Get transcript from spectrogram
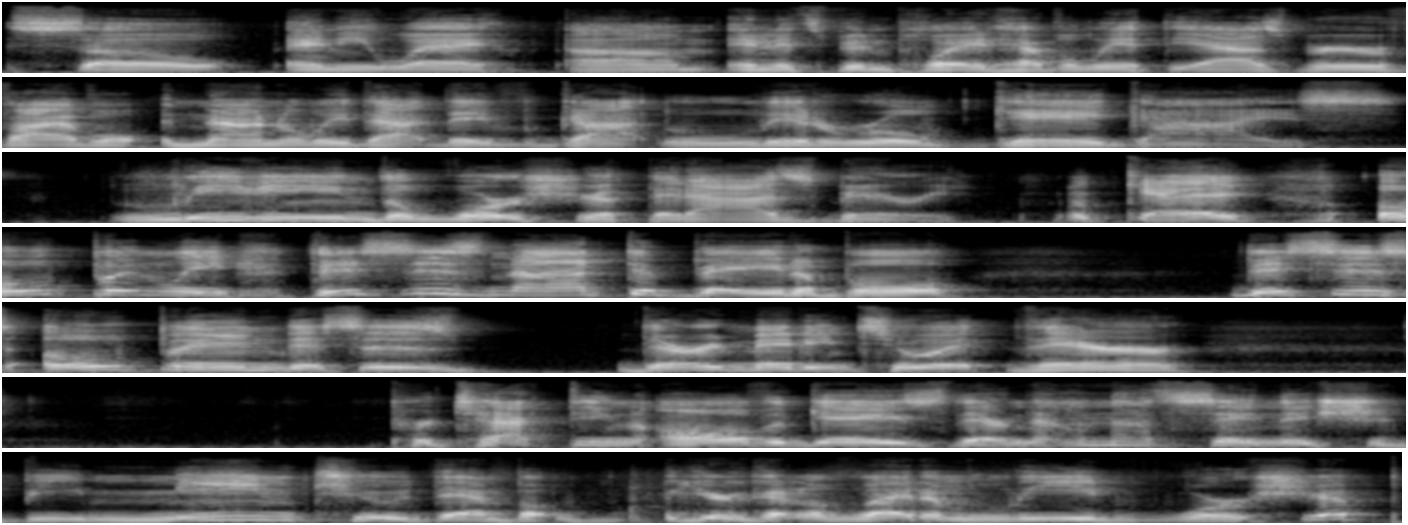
so anyway, um, and it's been played heavily at the Asbury Revival. And not only that, they've got literal gay guys leading the worship at Asbury. Okay? Openly, this is not debatable. This is open. This is they're admitting to it. They're protecting all the gays there. Now, I'm not saying they should be mean to them, but you're going to let them lead worship?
